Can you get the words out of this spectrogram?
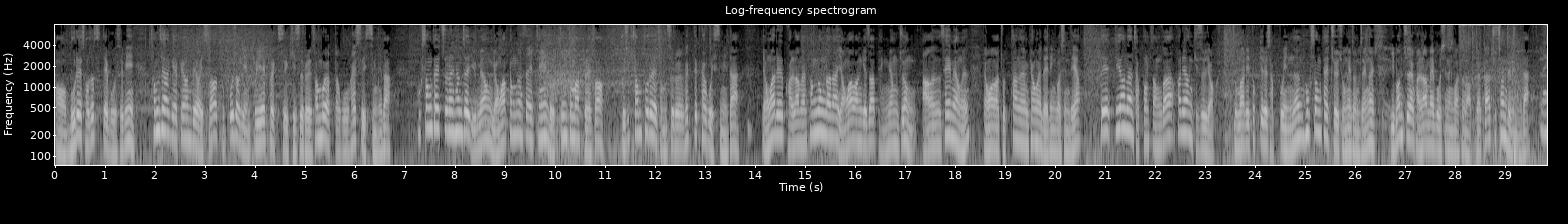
어, 물에 젖었을 때 모습이 섬세하게 표현되어 있어 독보적인 VFX 기술을 선보였다고 할 수 있습니다. 혹성 탈출은 현재 유명 영화 평론 사이트인 로튼 토마토에서 93%의 점수를 획득하고 있습니다. 영화를 관람한 평론가나 영화 관계자 100명 중 93명은 영화가 좋다는 평을 내린 것인데요. 뛰- 뛰어난 작품성과 화려한 기술력, 두 마리 토끼를 잡고 있는 혹성 탈출 종의 전쟁을 이번 주에 관람해 보시는 것은 어떨까 추천드립니다. 네.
